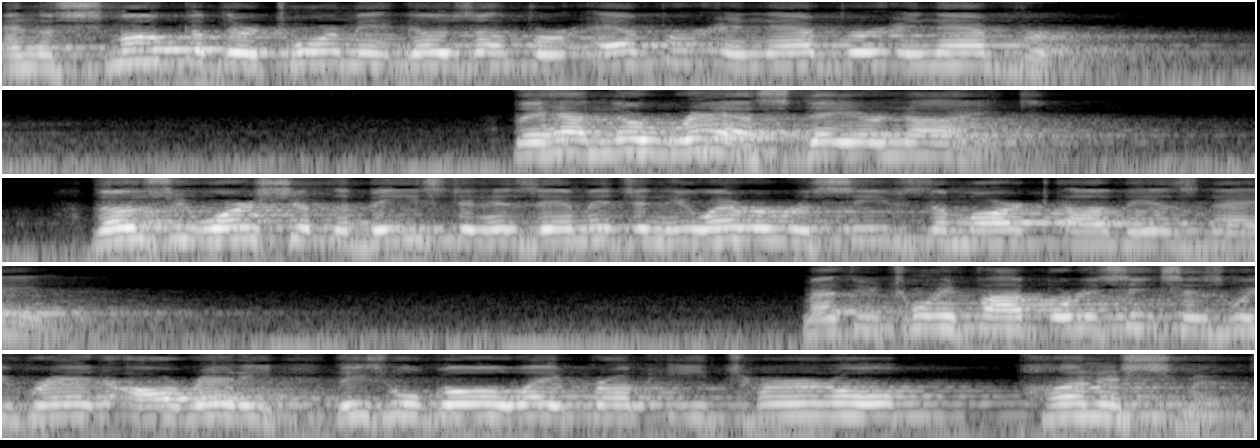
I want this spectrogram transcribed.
And the smoke of their torment goes up forever and ever and ever. They have no rest day or night. Those who worship the beast in his image and whoever receives the mark of his name. Matthew 25, 46 says, We've read already, these will go away from eternal punishment.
